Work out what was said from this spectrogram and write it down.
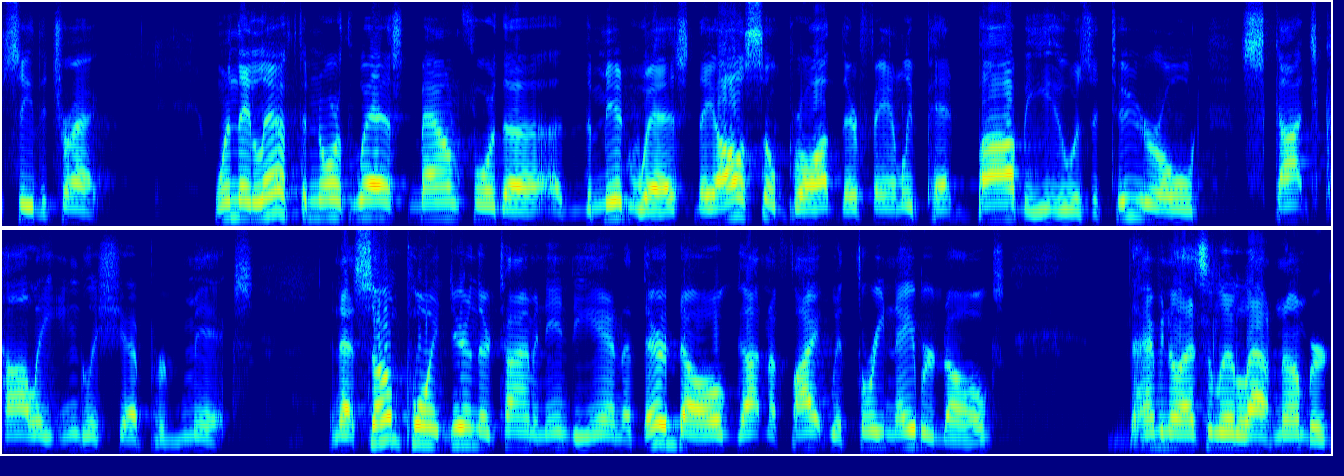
see the track. When they left the Northwest bound for the, uh, the Midwest, they also brought their family pet Bobby, who was a two year old Scotch Collie English Shepherd mix. And at some point during their time in Indiana, their dog got in a fight with three neighbor dogs. Having you know that's a little outnumbered.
